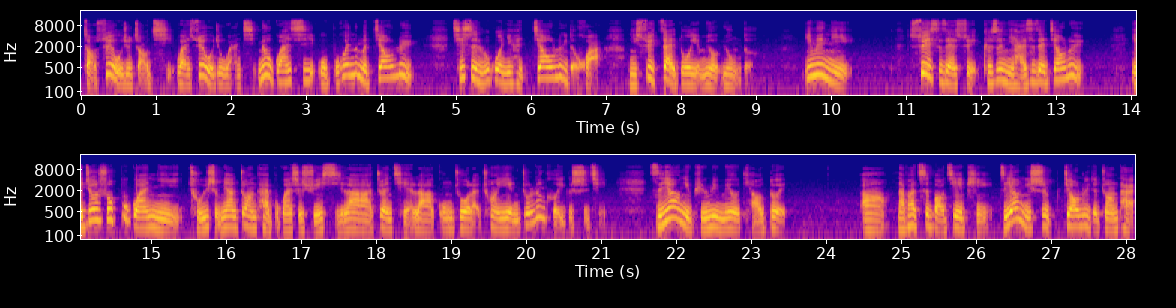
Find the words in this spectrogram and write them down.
早睡我就早起，晚睡我就晚起，没有关系，我不会那么焦虑。其实如果你很焦虑的话，你睡再多也没有用的，因为你睡是在睡，可是你还是在焦虑。也就是说，不管你处于什么样状态，不管是学习啦、赚钱啦、工作啦、创业，你做任何一个事情，只要你频率没有调对。啊，哪怕吃保健品，只要你是焦虑的状态，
